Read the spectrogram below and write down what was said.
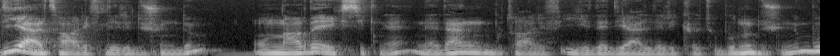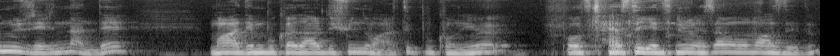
diğer tarifleri düşündüm. Onlarda eksik ne? Neden bu tarif iyi de diğerleri kötü? Bunu düşündüm. Bunun üzerinden de madem bu kadar düşündüm artık bu konuyu podcast'e getirmesem olmaz dedim.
